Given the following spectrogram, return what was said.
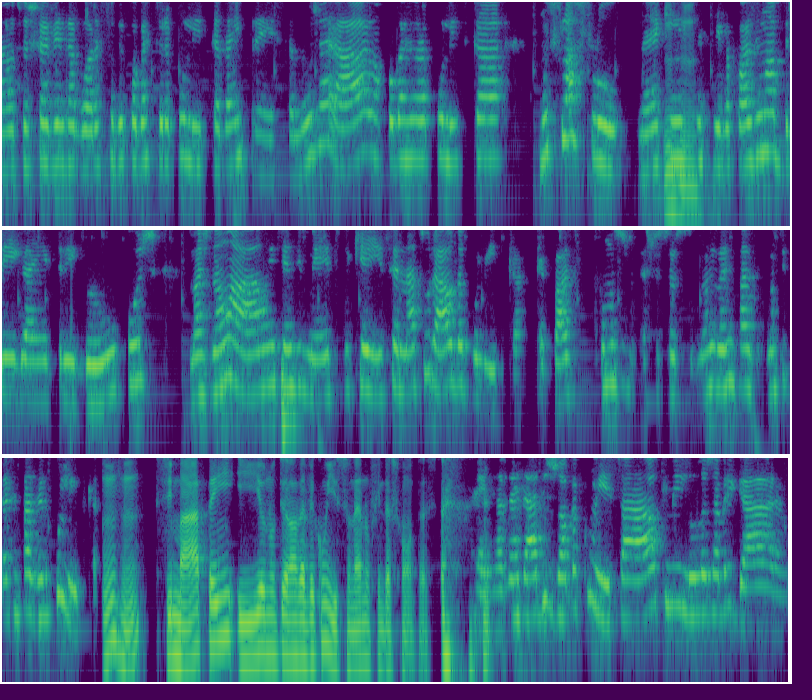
Então, eu estou escrevendo agora sobre cobertura política da imprensa. No geral, é uma cobertura política muito fla-flu, né, que uhum. incentiva quase uma briga entre grupos mas não há um entendimento de que isso é natural da política. É quase como se as pessoas não estivessem, faz, não estivessem fazendo política. Uhum. Se matem e eu não tenho nada a ver com isso, né? No fim das contas. É, na verdade, joga com isso. A Alckmin e Lula já brigaram.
